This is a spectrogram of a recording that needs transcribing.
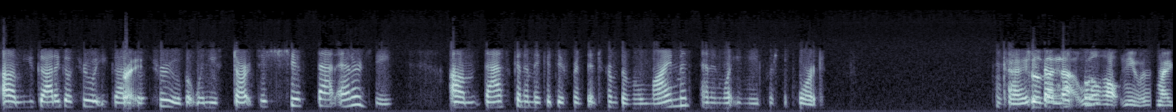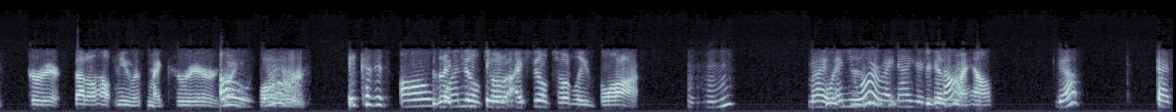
Um, you got to go through what you got to right. go through. But when you start to shift that energy, um, that's going to make a difference in terms of alignment and in what you need for support. Okay. So then that, that will help me with my career. That'll help me with my career going oh, forward. Yeah. Because it's all one I feel big... to- I feel totally blocked. Mm-hmm. Right, and you are right now. You're because stopped. of my health. Yep, that's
